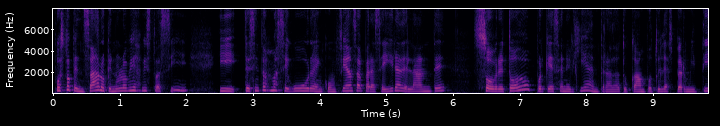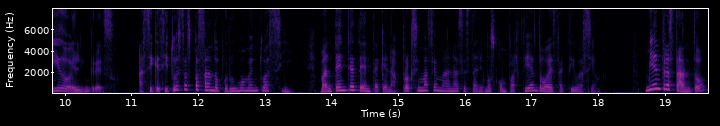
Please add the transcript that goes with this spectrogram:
puesto a pensar o que no lo habías visto así y te sientas más segura, en confianza para seguir adelante, sobre todo porque esa energía ha entrado a tu campo, tú le has permitido el ingreso. Así que si tú estás pasando por un momento así, mantente atenta que en las próximas semanas estaremos compartiendo esta activación. Mientras tanto,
